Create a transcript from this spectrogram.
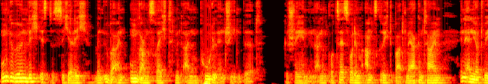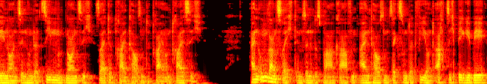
Ungewöhnlich ist es sicherlich, wenn über ein Umgangsrecht mit einem Pudel entschieden wird geschehen in einem Prozess vor dem Amtsgericht Bad Mergentheim in NJW 1997, Seite 3033. Ein Umgangsrecht im Sinne des Paragraphen 1684 BGB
